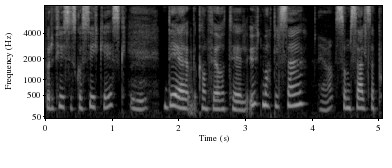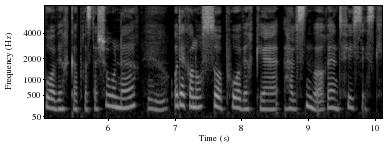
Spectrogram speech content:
både fysisk og psykisk, Mm. det kan føre til utmattelse, Ja. som selvsagt påvirker prestasjoner. Mm. Og det kan også påvirke helsen vår rent fysisk,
